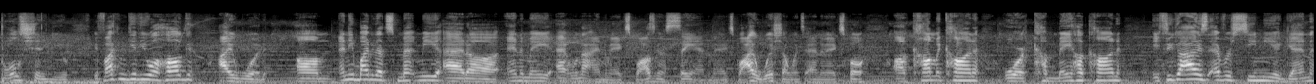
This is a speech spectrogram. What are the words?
bullshitting you, if I can give you a hug, I would. Um, anybody that's met me at uh, Anime, at, well not Anime Expo, I was gonna say Anime Expo, I wish I went to Anime Expo, uh, Comic Con or Kameha Con, if you guys ever see me again,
